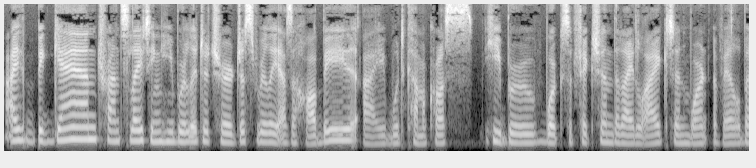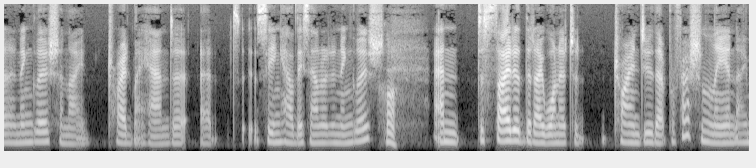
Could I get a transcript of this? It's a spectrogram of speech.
I began translating Hebrew literature just really as a hobby. I would come across Hebrew works of fiction that I liked and weren't available in English, and I tried my hand at, at seeing how they sounded in English. Huh and decided that I wanted to try and do that professionally. And I,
